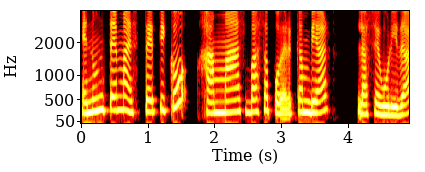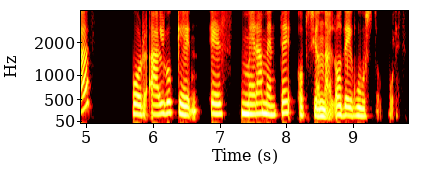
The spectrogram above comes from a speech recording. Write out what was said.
en un tema estético jamás vas a poder cambiar la seguridad por algo que es meramente opcional o de gusto, pues.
